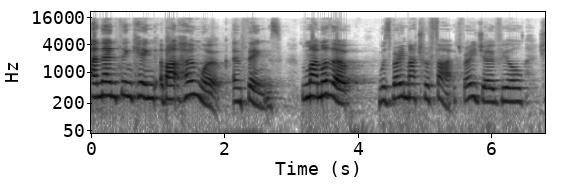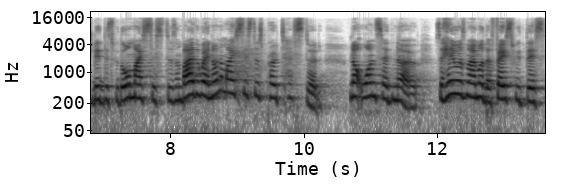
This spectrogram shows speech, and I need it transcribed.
And then thinking about homework and things. My mother was very matter of fact, very jovial. She did this with all my sisters. And by the way, none of my sisters protested. Not one said no. So here was my mother faced with this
